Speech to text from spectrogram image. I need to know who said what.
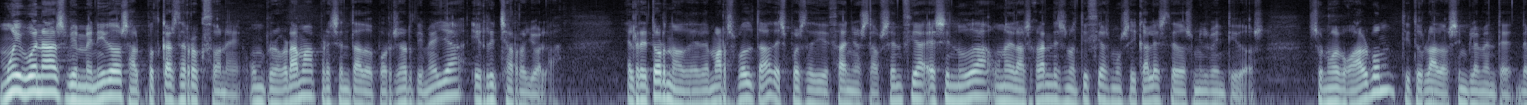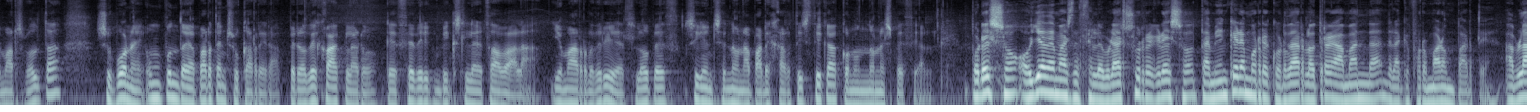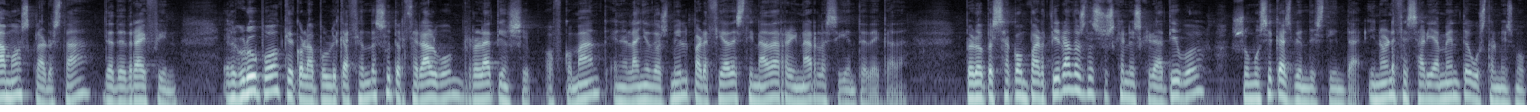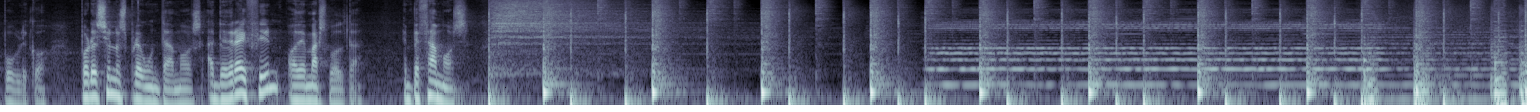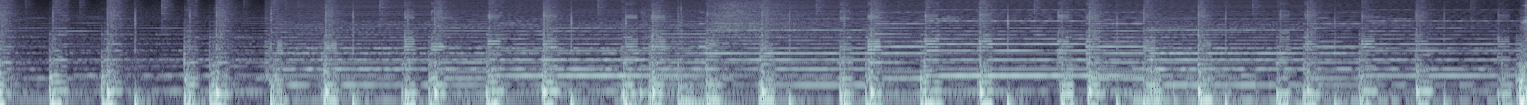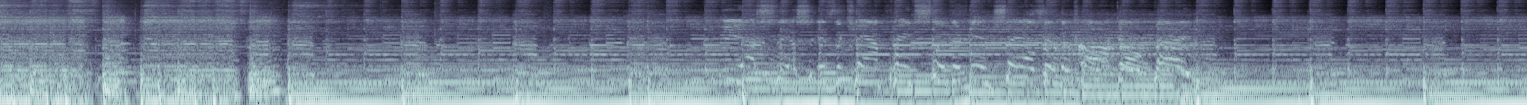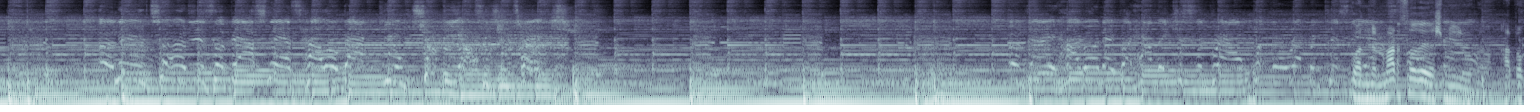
Speaker 1: Muy buenas, bienvenidos al podcast de Rockzone, un programa presentado por Jordi Mella y Richard Royuela. El retorno de The Mars Volta, después de 10 años de ausencia, es sin duda una de las grandes noticias musicales de 2022. Su nuevo álbum, titulado simplemente The Mars Volta, supone un punto de aparte en su carrera, pero deja claro que Cedric Bixler Zavala y Omar Rodríguez López siguen siendo una pareja artística con un don especial.
Speaker 2: Por eso, hoy además de celebrar su regreso, también queremos recordar la otra banda de la que formaron parte. Hablamos, claro está, de The Drive-In, el grupo que con la publicación de su tercer álbum, Relationship of Command, en el año 2000 parecía destinada a reinar la siguiente década. Pero pese a compartir a dos de sus genios creativos, su música es bien distinta y no necesariamente gusta al mismo público. Por eso nos preguntamos, ¿a The Drive-In o de Mars Volta? Empezamos.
